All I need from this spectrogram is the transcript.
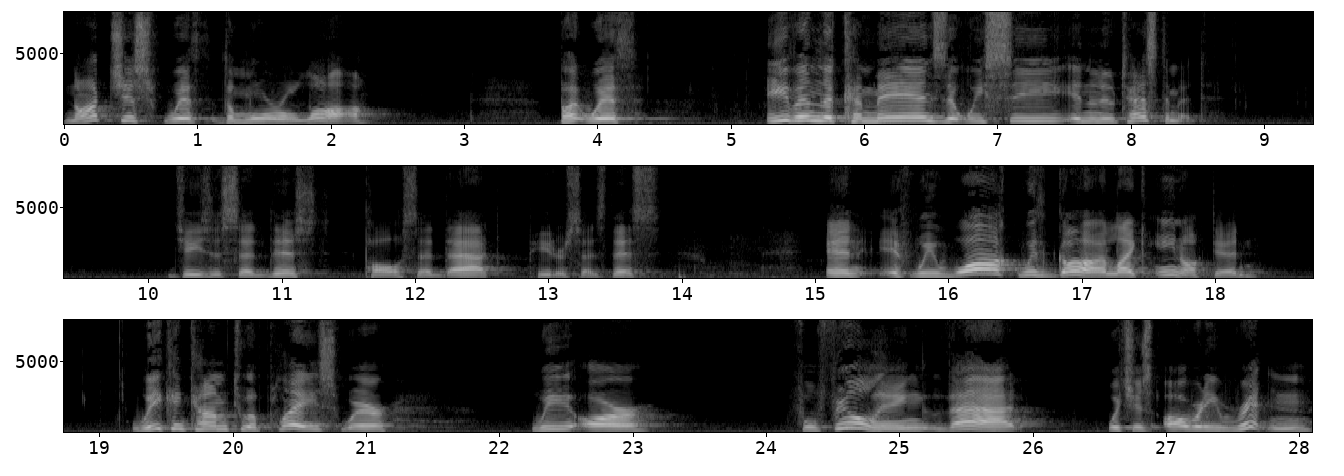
not just with the moral law, but with even the commands that we see in the New Testament. Jesus said this, Paul said that, Peter says this. And if we walk with God like Enoch did, we can come to a place where we are fulfilling that which is already written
